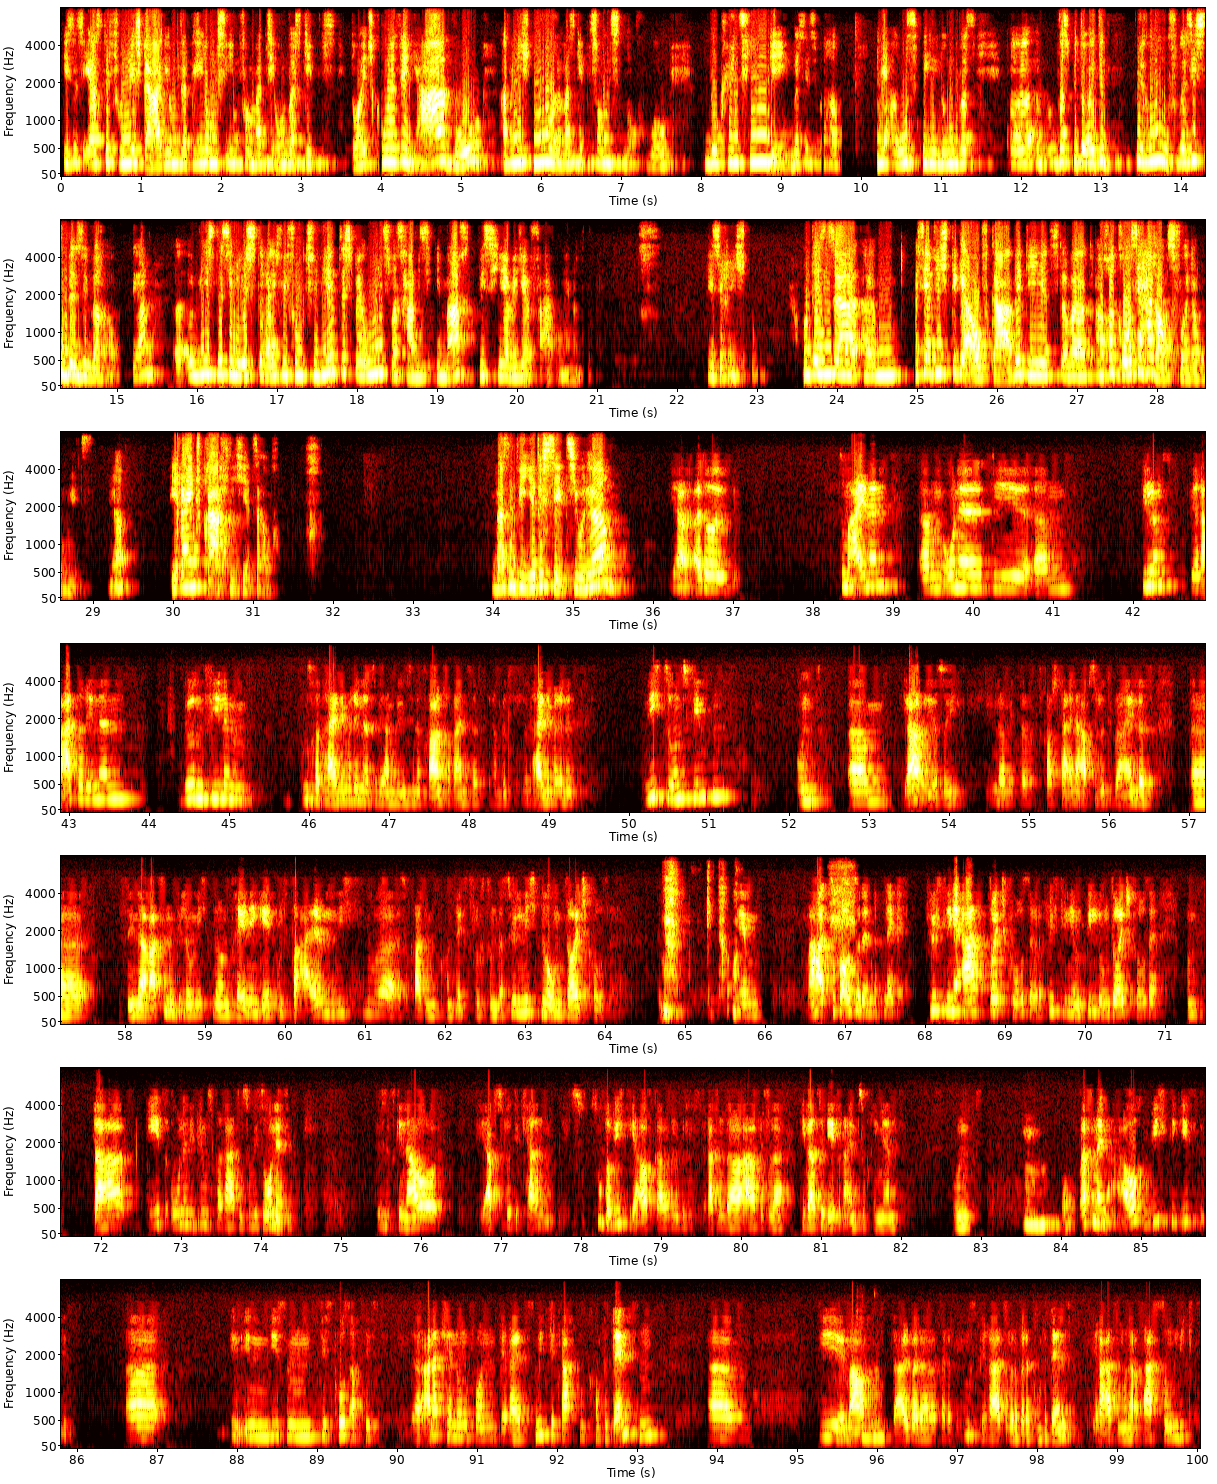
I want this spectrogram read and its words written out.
dieses erste frühe Stadium der Bildungsinformation. Was gibt's? Deutschkurse? Ja, wo? Aber nicht nur. Was gibt's sonst noch? Wo, wo könnte es hingehen? Was ist überhaupt eine Ausbildung? Was, äh, was bedeutet Beruf? Was ist denn das überhaupt? Ja? Äh, wie ist das in Österreich? Wie funktioniert das bei uns? Was haben Sie gemacht bisher? Welche Erfahrungen? Diese Richtung. Und das ist eine, ähm, eine sehr wichtige Aufgabe, die jetzt aber auch eine große Herausforderung ist. Ja? Rein sprachlich jetzt auch. Ich weiß nicht, wie ihr das seht, Julia. Ja, also zum einen, ähm, ohne die ähm, Bildungsberaterinnen würden viele unserer Teilnehmerinnen, also wir haben wir sind ein Frauenverein, das heißt, wir haben wirklich nur Teilnehmerinnen, nicht zu uns finden. Und ähm, ja, also ich bin da mit der Frau Steiner absolut überein, dass äh, es in der Erwachsenenbildung nicht nur um Training geht und vor allem nicht nur, also gerade im Kontext Flucht und Asyl, nicht nur um Deutschkurse. genau. Man hat sofort so den Reflex, Flüchtlinge, ah, Deutschkurse oder Flüchtlinge und Bildung, Deutschkurse. Und da geht es ohne die Bildungsberatung sowieso nicht. Das ist genau die absolute Kern, super wichtige Aufgabe von der Bildungsberatung, da auch ein bisschen Diversität reinzubringen. Und was mir auch wichtig ist, ist äh, in, in, diesem Diskurs auch die Anerkennung von bereits mitgebrachten Kompetenzen, äh, die eben auch mhm. bei der, bei der Bildungsberatung oder bei der Kompetenzberatung oder Erfassung liegt.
